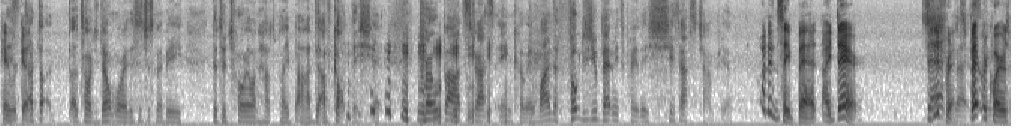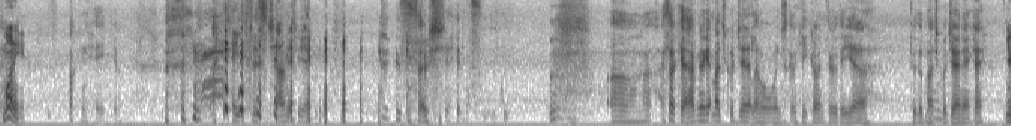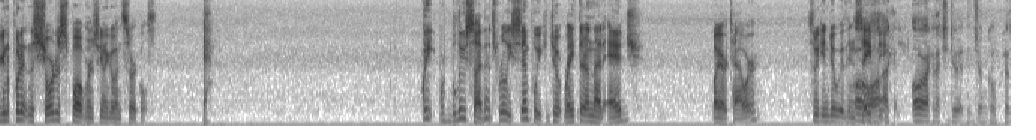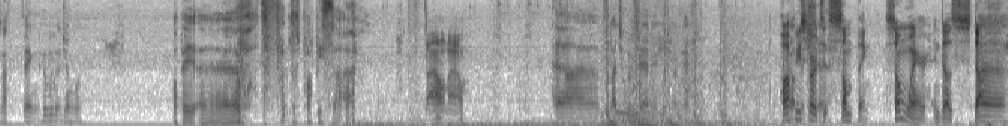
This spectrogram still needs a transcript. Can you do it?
Okay, we're good. I, I, I told you, don't worry. This is just going to be the tutorial on how to play bard. I've got this shit. Pro bard strats incoming. Why the fuck did you bet me to play this shit ass champion? I didn't say bet. I dare. It's a difference. bet, Bet requires money. fucking hate you. I hate this champion. He's so shit. Uh, it's okay. I'm gonna get magical journey at level one. We're just gonna keep going through the uh, through the magical journey. Okay. You're gonna put it in the shortest spot. We're just gonna go in circles. Yeah. Wait, we're blue side. That's really simple. You can do it right there on that edge, by our tower, so we can do it within Or safety. I can, or I can actually do it in the jungle because I think who we got jungle? Poppy. Uh, what the fuck does Poppy start? I don't know. Uh, magical journey. Okay. Poppy starts shit. at something, somewhere, and does stuff. Uh,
